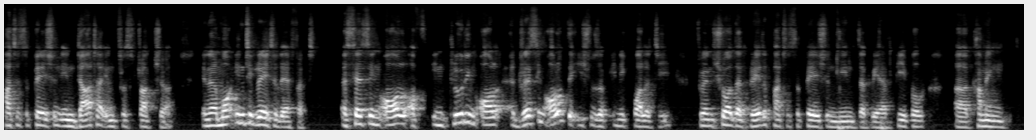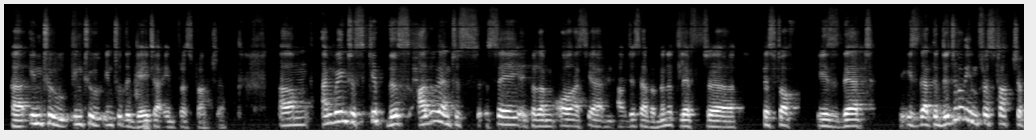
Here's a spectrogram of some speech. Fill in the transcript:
participation in data infrastructure in a more integrated effort, assessing all of, including all, addressing all of the issues of inequality to ensure that greater participation means that we have people uh, coming uh, into, into, into the data infrastructure. Um, I'm going to skip this other than to say, because I'm all, I see I, I just have a minute left, uh, Christoph, is that is that the digital infrastructure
